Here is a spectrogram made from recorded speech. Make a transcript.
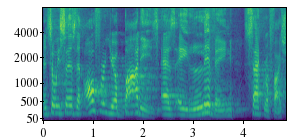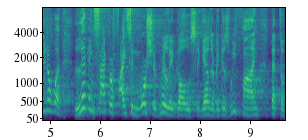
And so he says that offer your bodies as a living sacrifice. You know what? Living sacrifice and worship really goes together because we find that the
